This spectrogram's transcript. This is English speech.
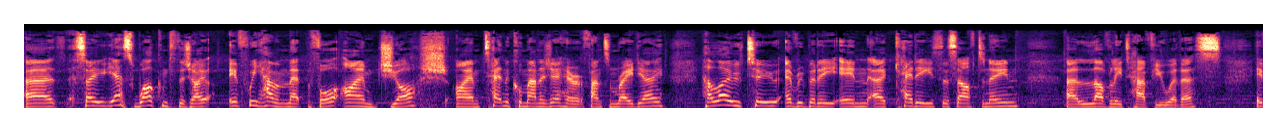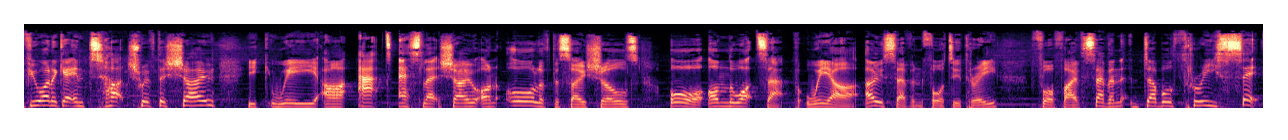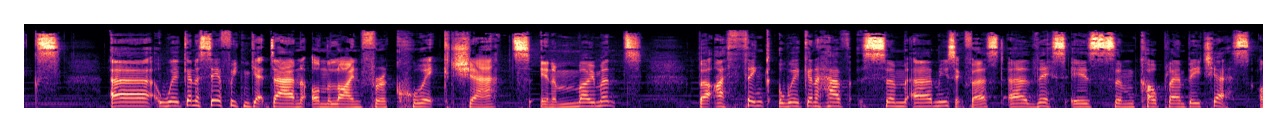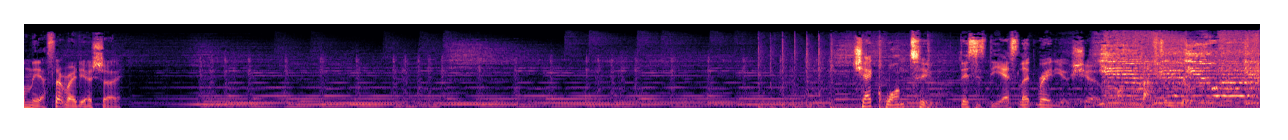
Uh, so yes, welcome to the show. If we haven't met before, I'm Josh. I am technical manager here at Phantom Radio. Hello to everybody in uh, Keddies this afternoon. Uh, lovely to have you with us. If you want to get in touch with the show, you, we are at SLET Show on all of the socials or on the WhatsApp. We are 07423 457 336. Uh, we're going to see if we can get Dan on the line for a quick chat in a moment. But I think we're going to have some uh, music first. Uh, this is some Coldplay and BTS on the SLET Radio Show. Check one, two. This is the SLET Radio Show on Phantom Radio.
